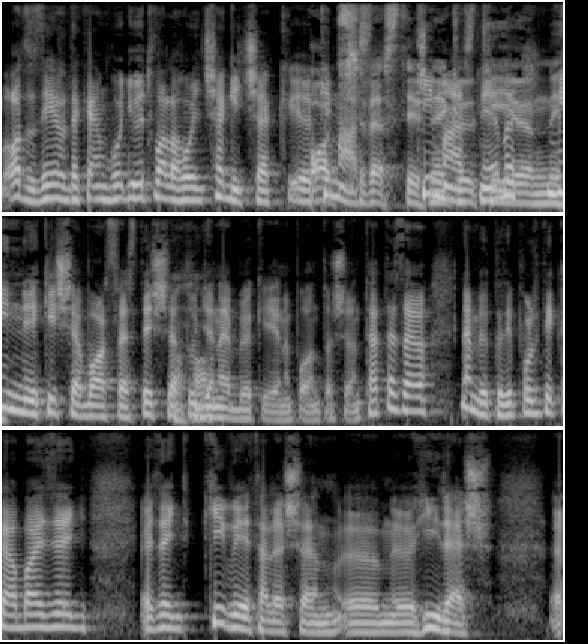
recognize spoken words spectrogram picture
az az érdekem, hogy őt valahogy segítsek kimász, kimászni, minél kisebb arcvesztéssel uh-huh. tudjon ebből kijönni pontosan. Tehát ez a nemzetközi politikában ez egy, ez egy kivételesen ö, híres ö,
